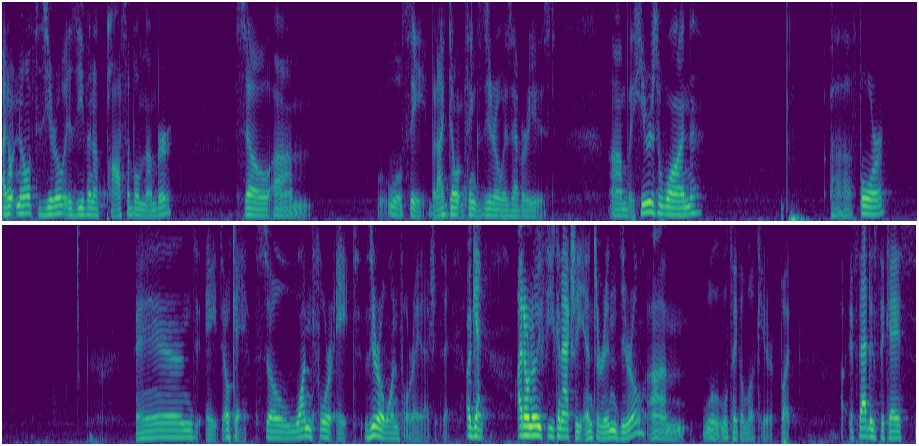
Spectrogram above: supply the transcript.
I don't know if zero is even a possible number. So um, we'll see. But I don't think zero is ever used. Um, but here's one, uh, four, and eight. Okay, so one, four, eight. Zero, one, four, eight, I should say. Again, I don't know if you can actually enter in zero. Um, we'll we'll take a look here, but if that is the case,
